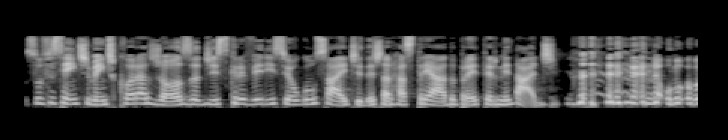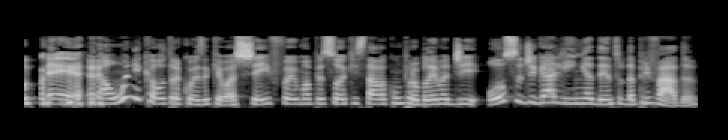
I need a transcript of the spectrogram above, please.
suficientemente corajosa de escrever isso em algum site e deixar rastreado para a eternidade. única outra coisa que eu achei foi uma pessoa que estava com problema de osso de galinha dentro da privada.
